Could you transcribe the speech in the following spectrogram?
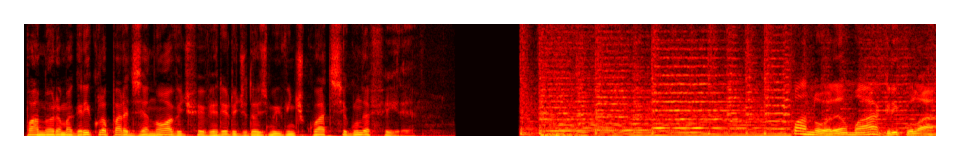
Panorama Agrícola para 19 de fevereiro de 2024, segunda-feira. Panorama Agrícola.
